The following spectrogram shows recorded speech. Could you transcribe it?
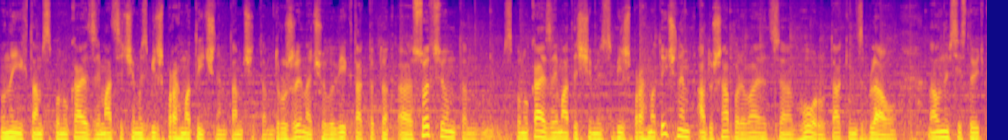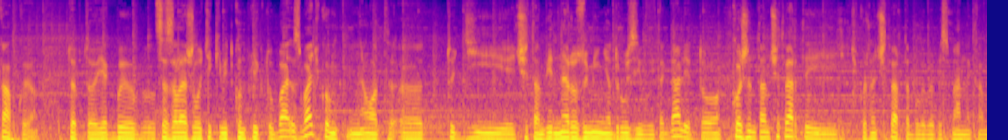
вони їх там спонукають займатися чимось більш прагматичним, там чи там дружина, чоловік, так тобто е, соціум там спонукає займатися чимось більш прагматичним, а душа поривається вгору, так інсбляу. Але не всі стають капкою. Тобто, якби це залежало тільки від конфлікту з батьком, от е, тоді чи там від нерозуміння друзів і так далі, то кожен там четвертий, кожна четверта були би письменниками.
